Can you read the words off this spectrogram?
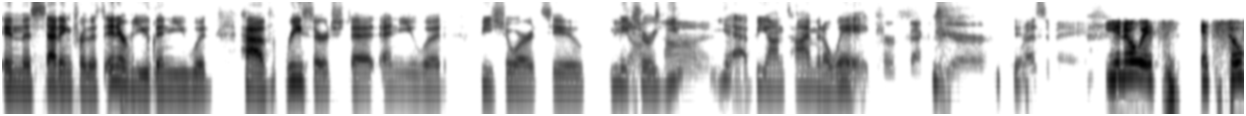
in this setting for this interview, then you would have researched it and you would be sure to make on sure you yeah be on time and awake perfect your Yeah. resume. You know, it's it's so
